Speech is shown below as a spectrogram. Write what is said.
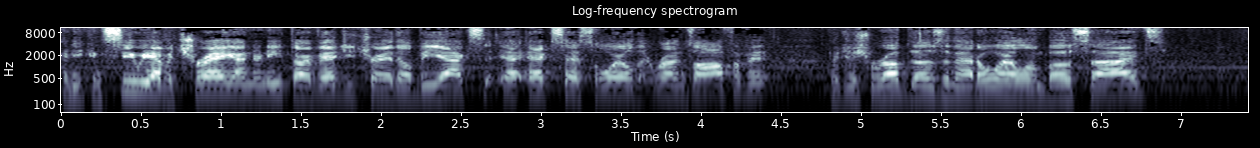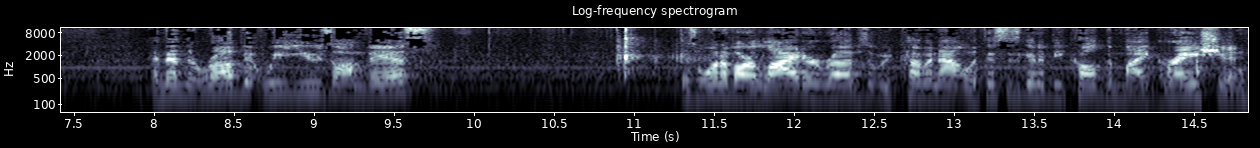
and you can see we have a tray underneath our veggie tray. There'll be ex excess oil that runs off of it, but just rub those in that oil on both sides. And then the rub that we use on this is one of our lighter rubs that we're coming out with. This is going to be called the Migration.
